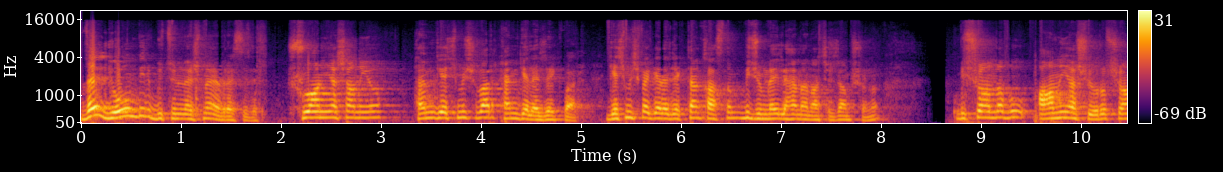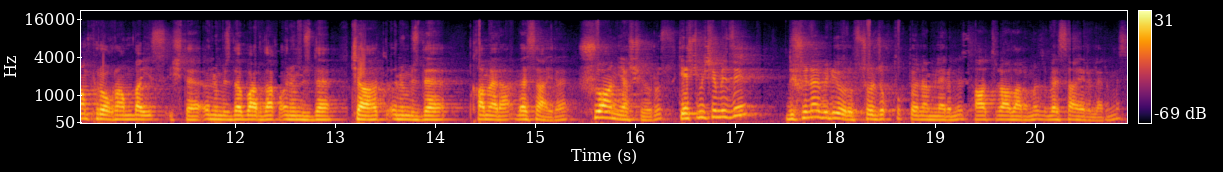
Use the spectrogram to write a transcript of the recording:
ve yoğun bir bütünleşme evresidir. Şu an yaşanıyor. Hem geçmiş var hem gelecek var. Geçmiş ve gelecekten kastım bir cümleyle hemen açacağım şunu. Biz şu anda bu anı yaşıyoruz. Şu an programdayız. İşte önümüzde bardak, önümüzde kağıt, önümüzde kamera vesaire. Şu an yaşıyoruz. Geçmişimizi düşünebiliyoruz. Çocukluk dönemlerimiz, hatıralarımız vesairelerimiz.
